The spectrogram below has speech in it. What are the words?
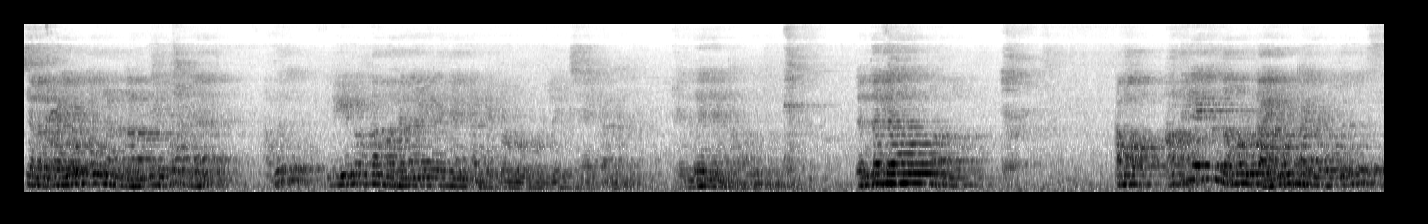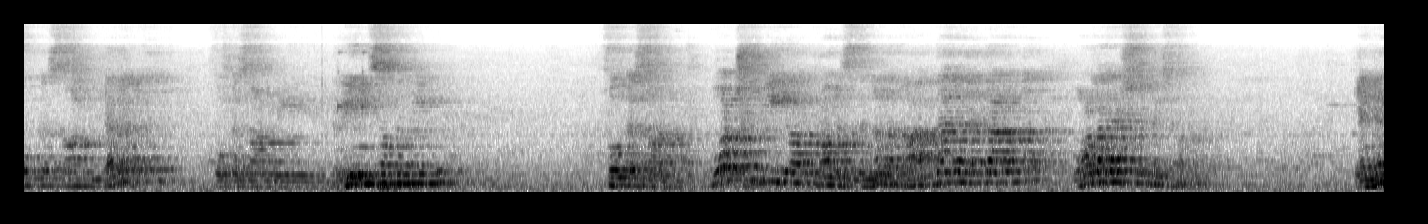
ചില പ്രയോഗങ്ങൾ നടത്തിയപ്പോൾ ഞാൻ അത് ലീഡറുടെ മകനായിട്ട് ഞാൻ കണ്ടിട്ടുള്ളൂ മുരളി ചേട്ടൻ എന്തേ ഞാൻ പറഞ്ഞിട്ടുണ്ട് എന്തെല്ലാം പറഞ്ഞു അപ്പൊ അതിലേക്ക് നമ്മൾ ഡൈവേർട്ട് ആയി പോകരുത് focus on development focus on the dreams of the people focus on what should be your promise നിങ്ങളുടെ വാഗ്ദാനം എന്താണെന്ന് വളരെ ശ്രദ്ധിച്ച് പറഞ്ഞു എന്റെ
